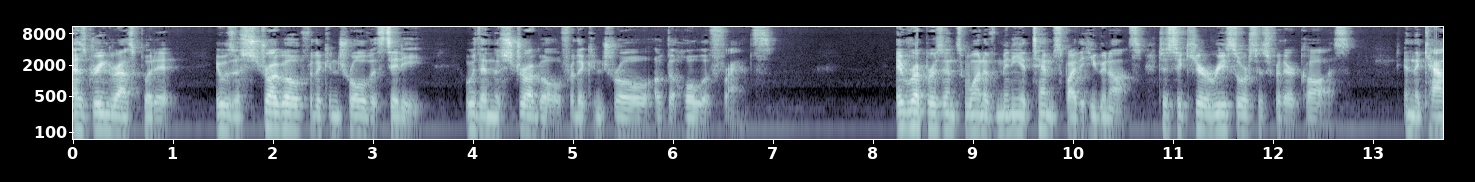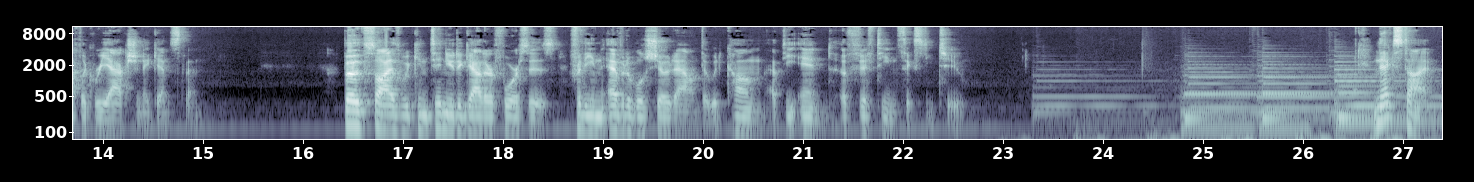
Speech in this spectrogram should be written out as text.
As Greengrass put it, it was a struggle for the control of a city within the struggle for the control of the whole of France. It represents one of many attempts by the Huguenots to secure resources for their cause, and the Catholic reaction against them. Both sides would continue to gather forces for the inevitable showdown that would come at the end of 1562. Next time,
